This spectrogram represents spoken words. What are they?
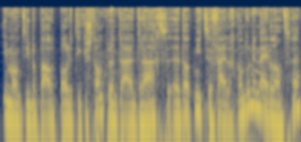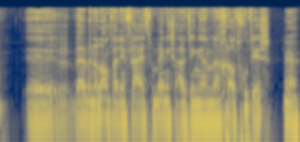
iemand die bepaalde politieke standpunten uitdraagt, dat niet veilig kan doen in Nederland. Hè? we hebben een land waarin vrijheid van meningsuiting een groot goed is. Ja.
